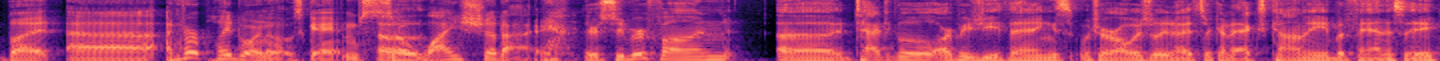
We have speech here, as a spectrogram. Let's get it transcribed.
but uh, I've never played one of those games, so Oh. why should I? They're super fun, uh, tactical RPG things, which are always really nice. They're kind of XCOM-y but fantasy.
